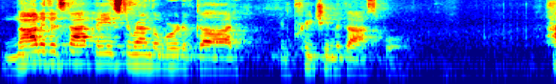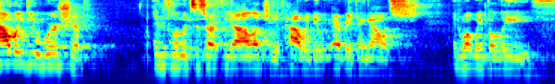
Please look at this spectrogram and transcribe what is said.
Not if it's not based around the Word of God and preaching the gospel. How we do worship influences our theology of how we do everything else and what we believe.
